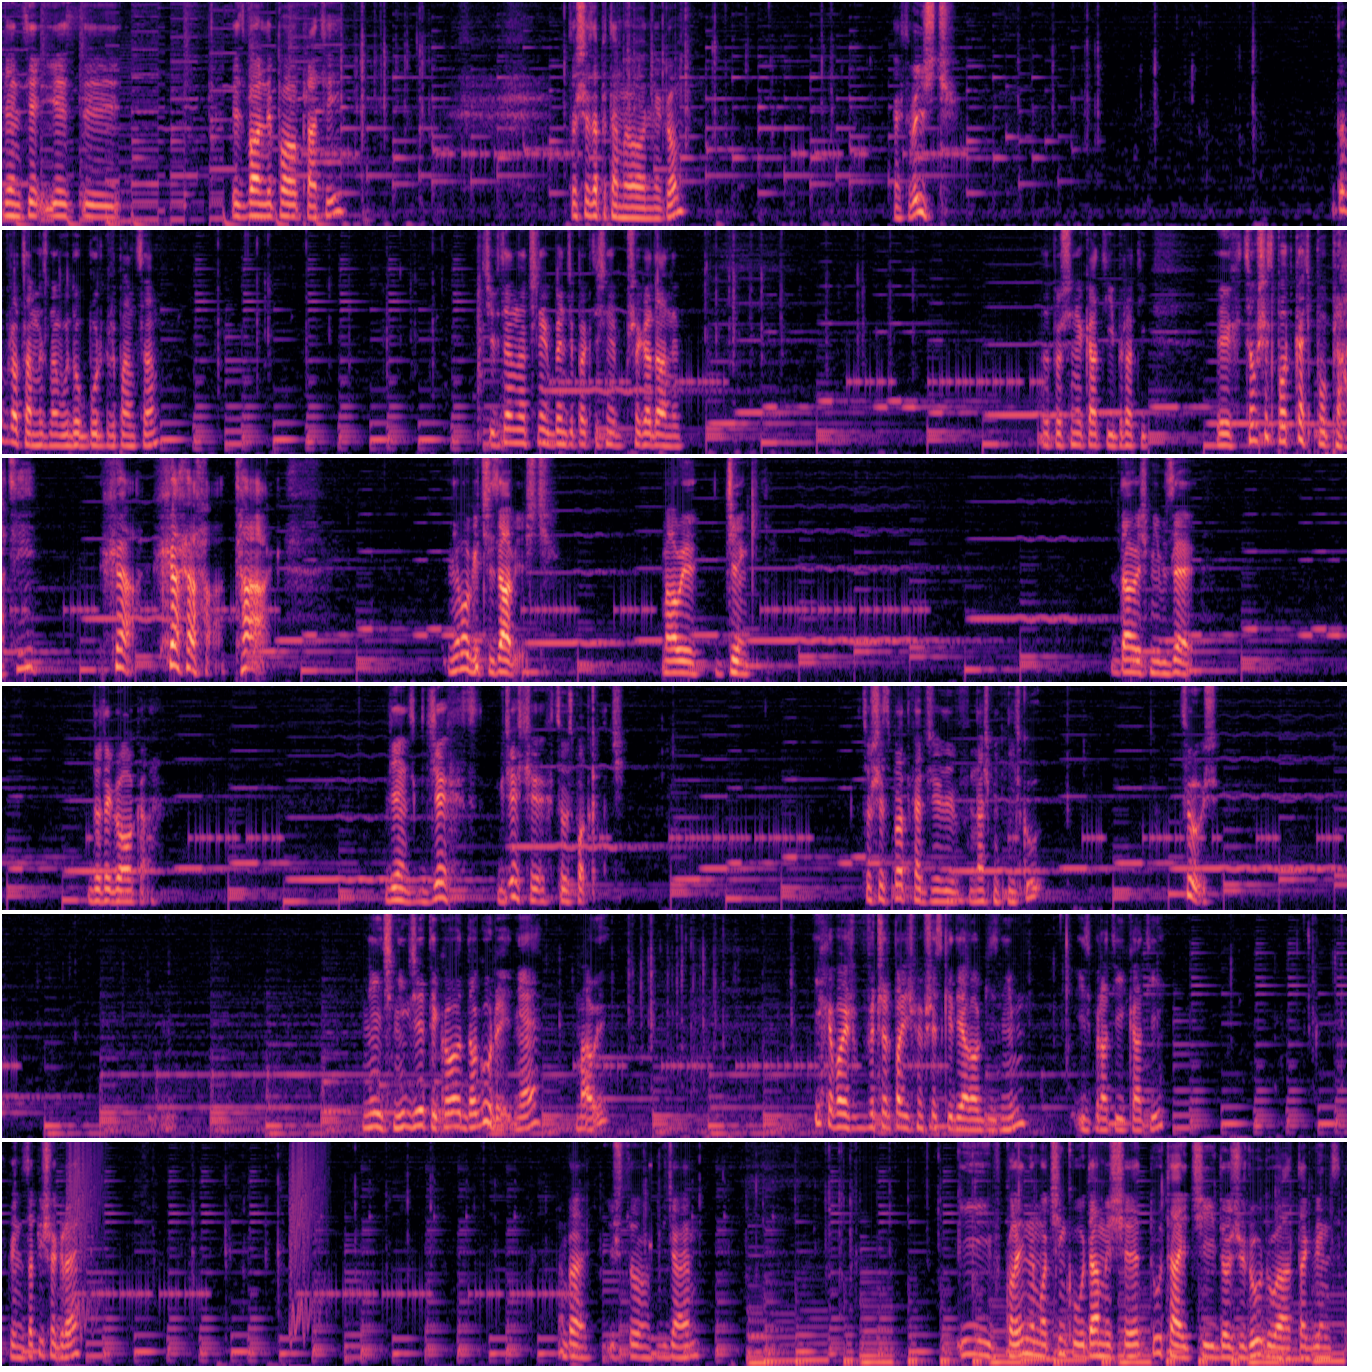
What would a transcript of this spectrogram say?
Więc je, jest... Y, jest wolny po pracy. To się zapytamy o niego. Jak to wyjść? To wracamy znowu do Burger Panca. Czyli ten odcinek będzie praktycznie przegadany. Zaproszenie Kati i Brati. Y, chcą się spotkać po pracy? Ha, ha, ha, ha, tak. Nie mogę ci zawieść. Mały, dzięki. Dałeś mi łzę do tego oka. Więc gdzie, gdzie się chcą spotkać? Chcą się spotkać na śmietnisku? Cóż. Nie idź nigdzie, tylko do góry, nie? Mały? I chyba już wyczerpaliśmy wszystkie dialogi z nim i z Brati i Kati. Więc zapiszę grę. Dobra, już to widziałem. I w kolejnym odcinku udamy się tutaj ci do źródła, tak więc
